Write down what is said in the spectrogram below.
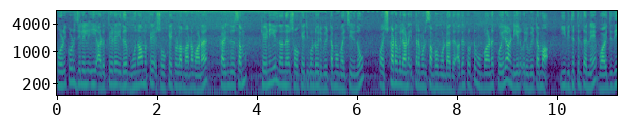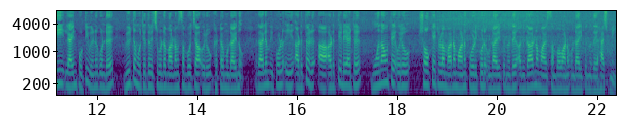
കോഴിക്കോട് ജില്ലയിൽ ഈ അടുത്തിടെ ഇത് മൂന്നാമത്തെ ഷോക്കേറ്റുള്ള മരണമാണ്. കഴിഞ്ഞ ദിവസം കെണിയിൽ നിന്ന് ഷോക്കേറ്റ് കൊണ്ട് ഒരു വീട്ടമ്മ മരിച്ചിരുന്നു. പശുക്കടവിലാണ് ഇത്തരമൊരു സംഭവം ഉണ്ടായത്. അതിന് തൊട്ട് മുമ്പാണ് കൊയിലാണ്ടിയിൽ ഒരു വീട്ടമ്മ ഈ വിധത്തിൽ തന്നെ വൈദ്യുതി ലൈൻ പൊട്ടി വീണുകൊണ്ട് വീട്ടുമുറ്റത്ത് വെച്ചുകൊണ്ട് മരണം സംഭവിച്ച ഒരു ഘട്ടമുണ്ടായിരുന്നു. ഏതായാലും ഇപ്പോൾ ഈ അടുത്ത അടുത്തിടെയായിട്ട് മൂന്നാമത്തെ ഒരു ഷോക്കേറ്റുള്ള മരണമാണ് കോഴിക്കോട് ഉണ്ടായിരിക്കുന്നത്. അതിദാരുണമായ സംഭവമാണ് ഉണ്ടായിരിക്കുന്നത്. ഹാഷ്മി.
